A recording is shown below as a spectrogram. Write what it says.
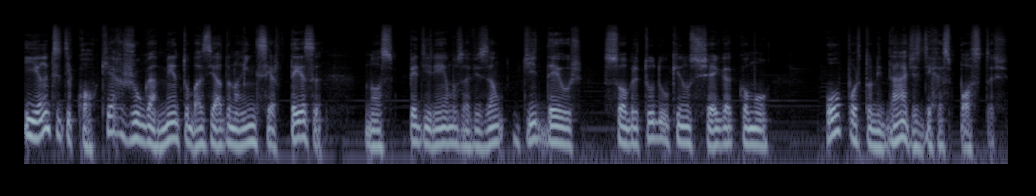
E antes de qualquer julgamento baseado na incerteza, nós pediremos a visão de Deus sobre tudo o que nos chega como oportunidades de respostas.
